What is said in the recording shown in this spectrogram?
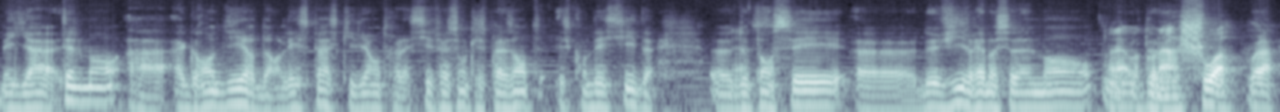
Mais il y a tellement à, à grandir dans l'espace qu'il y a entre la situation qui se présente et ce qu'on décide euh, de penser, euh, de vivre émotionnellement. Voilà, donc de- on a un choix. Voilà,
